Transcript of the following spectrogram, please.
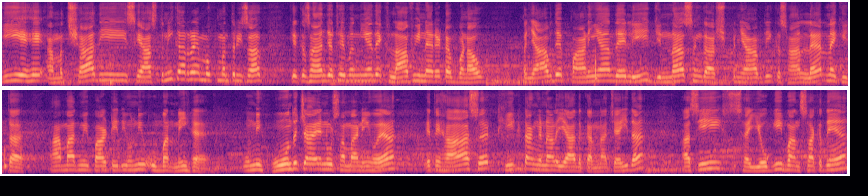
ਕੀ ਇਹ ਅਮਿਤ ਸ਼ਾਹ ਦੀ ਸਿਆਸਤ ਨਹੀਂ ਕਰ ਰਹੇ ਮੁੱਖ ਮੰਤਰੀ ਸਾਹਿਬ ਕਿ ਕਿਸਾਨ ਜਥੇਬੰਦੀਆਂ ਦੇ ਖਿਲਾਫ ਹੀ ਨੈਰੇਟਿਵ ਬਣਾਓ? ਪੰਜਾਬ ਦੇ ਪਾਣੀਆਂ ਦੇ ਲਈ ਜਿੰਨਾ ਸੰਘਰਸ਼ ਪੰਜਾਬ ਦੀ ਕਿਸਾਨ ਲਹਿਰ ਨੇ ਕੀਤਾ, ਆਮ ਆਦਮੀ ਪਾਰਟੀ ਦੀ ਉਨੀ ਉਮਰ ਨਹੀਂ ਹੈ। ਉਨੀ ਹੋਂਦ ਚਾਹੇ ਨੂੰ ਸਮਾਂ ਨਹੀਂ ਹੋਇਆ। ਇਤਿਹਾਸ ਠੀਕ ਢੰਗ ਨਾਲ ਯਾਦ ਕਰਨਾ ਚਾਹੀਦਾ। ਅਸੀਂ ਸਹਿਯੋਗੀ ਬਣ ਸਕਦੇ ਹਾਂ,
